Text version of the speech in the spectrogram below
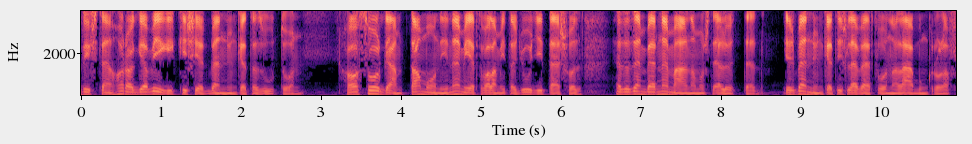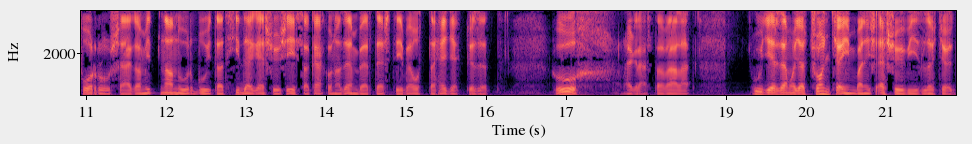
Isten haragja végig kísért bennünket az úton. Ha a szolgám Tamoni nem ért valamit a gyógyításhoz, ez az ember nem állna most előtted, és bennünket is levert volna lábunkról a forróság, amit Nanur bújtat hideg esős éjszakákon az ember testébe ott a hegyek között. Hú, megrázta a vállát. Úgy érzem, hogy a csontjaimban is esővíz lötyög.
